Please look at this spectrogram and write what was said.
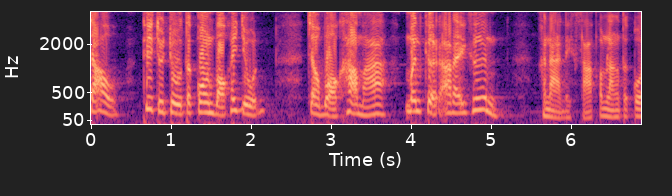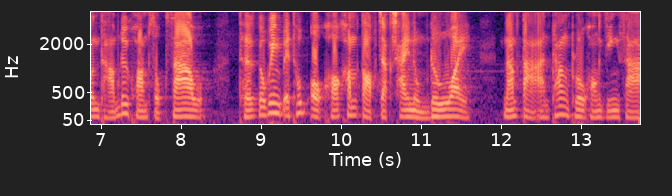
เจ้าที่จู่ๆตะโกนบอกให้หยุด เจ้าบอกข้ามา มันเกิดอะไรขึ้น ขณะเด็กสาวกำลังตะโกนถามด้วยความโศกเศร้า เธอก็วิ่งไปทุบอกขอคำตอบจากชายหนุ่มด้วย น้ำตาอันพรั่งพรูของหญิงสา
